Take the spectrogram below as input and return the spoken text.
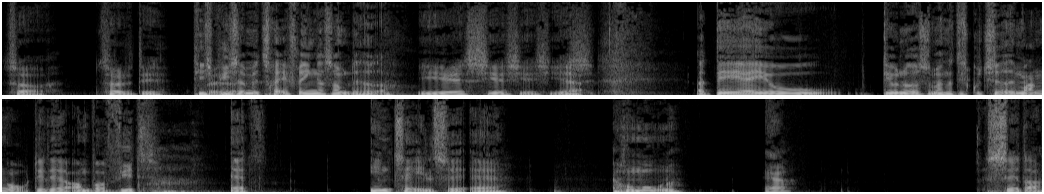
så, så er det det. De spiser med tre fingre, som det hedder. Yes, yes, yes, yes. Ja. Og det er jo, det er jo noget, som man har diskuteret i mange år, det der om hvorvidt, at indtagelse af, af hormoner Ja. sætter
